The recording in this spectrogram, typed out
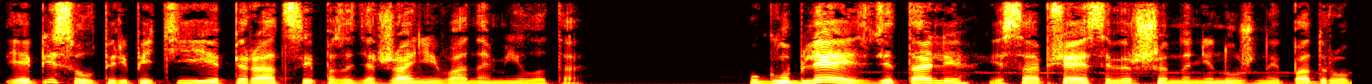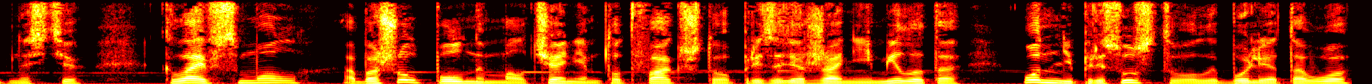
и описывал перипетии операции по задержанию Ивана Милота – Углубляясь в детали и сообщая совершенно ненужные подробности, Клайв Смол обошел полным молчанием тот факт, что при задержании Милота он не присутствовал и более того,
